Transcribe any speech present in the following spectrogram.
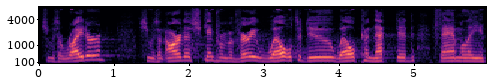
She was a writer. She was an artist. She came from a very well-to-do, well-connected family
